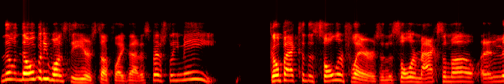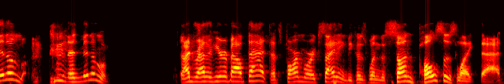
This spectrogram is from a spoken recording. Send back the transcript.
No, nobody wants to hear stuff like that, especially me. Go back to the solar flares and the solar maxima and minimum and minimum. I'd rather hear about that. That's far more exciting because when the sun pulses like that,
